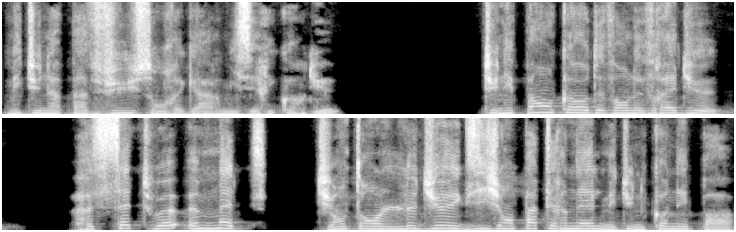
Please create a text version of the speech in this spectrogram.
mais tu n'as pas vu son regard miséricordieux. Tu n'es pas encore devant le vrai Dieu. Tu entends le Dieu exigeant paternel, mais tu ne connais pas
